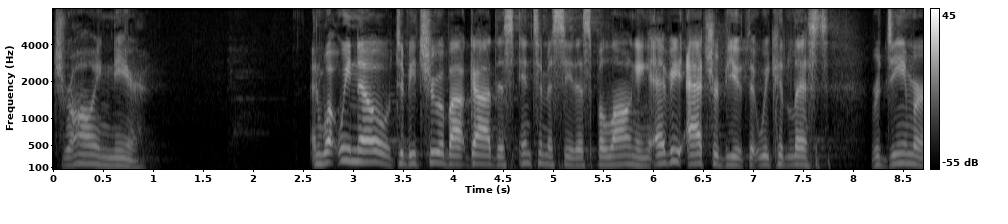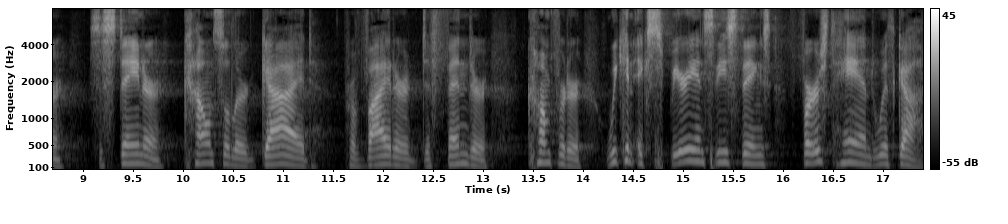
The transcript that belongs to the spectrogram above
drawing near. And what we know to be true about God, this intimacy, this belonging, every attribute that we could list Redeemer, Sustainer, Counselor, Guide, Provider, Defender, Comforter we can experience these things firsthand with God.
